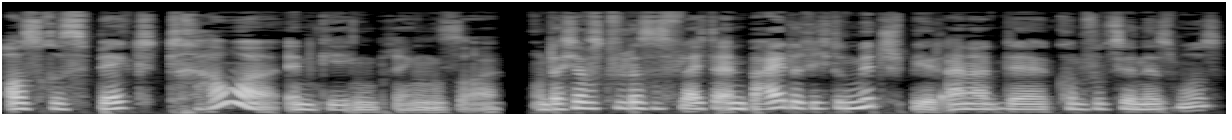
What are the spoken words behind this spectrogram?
aus Respekt Trauer entgegenbringen soll. Und ich habe das Gefühl, dass es vielleicht in beide Richtungen mitspielt. Einer der Konfuzianismus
